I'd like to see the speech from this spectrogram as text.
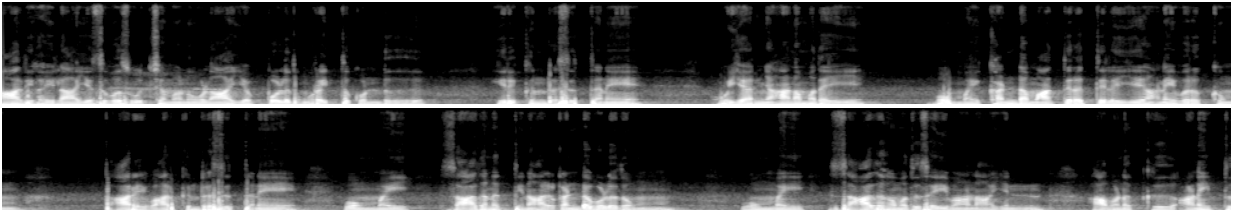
ஆதிகைலாய சிவசூட்சம நூலாய் எப்பொழுது முறைத்து கொண்டு இருக்கின்ற சித்தனே உயர் ஞானமதை உம்மை கண்ட மாத்திரத்திலேயே அனைவருக்கும் தாரை வார்க்கின்ற சித்தனே உம்மை சாதனத்தினால் கண்டபொழுதும் உம்மை சாதகமது செய்வானாயின் அவனுக்கு அனைத்து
